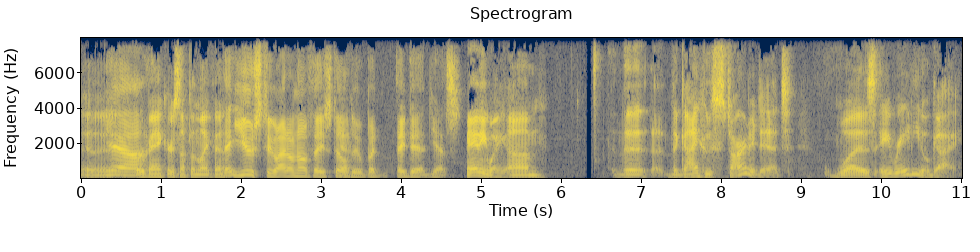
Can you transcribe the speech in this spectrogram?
Uh, Yeah. Burbank or something like that. They used to. I don't know if they still Yeah. do, but they did. Yes. Anyway, um, the the guy who started it was a radio guy.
